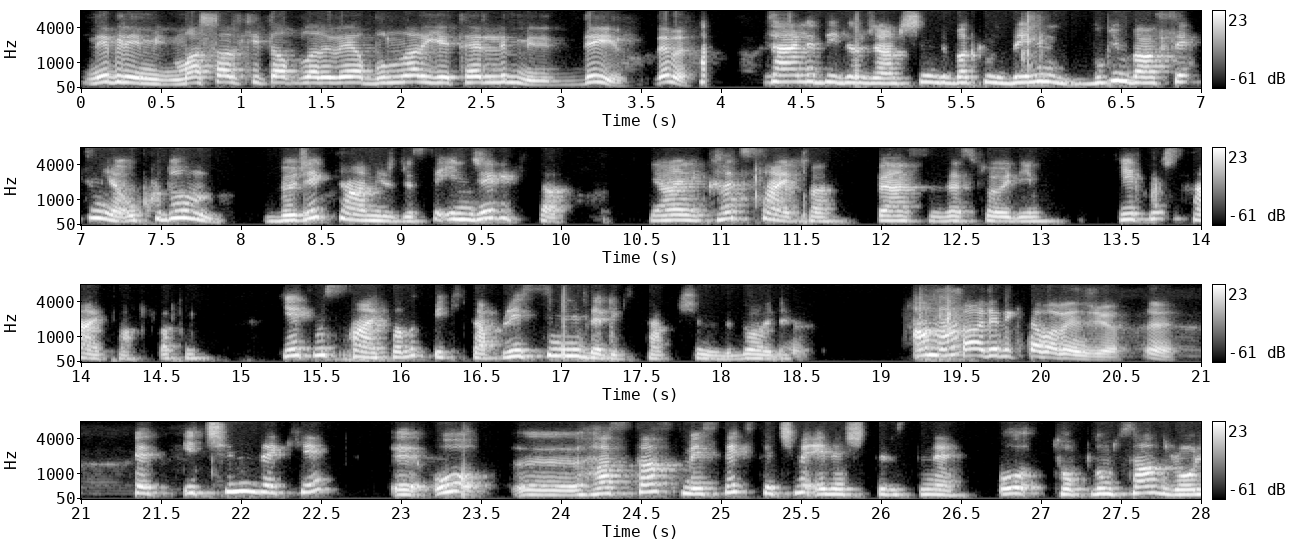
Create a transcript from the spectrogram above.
ne bileyim masal kitapları veya bunlar yeterli mi? Değil, değil mi? Yeterli değil hocam. Şimdi bakın benim bugün bahsettim ya okuduğum Böcek Tamircisi ince bir kitap. Yani kaç sayfa ben size söyleyeyim. 70 sayfa bakın. 70 sayfalık bir kitap. Resimli de bir kitap şimdi böyle. Ama Sade bir kitaba benziyor. Evet. evet, içindeki e, o e, hassas meslek seçme eleştirisine, o toplumsal rol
